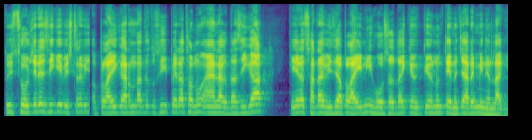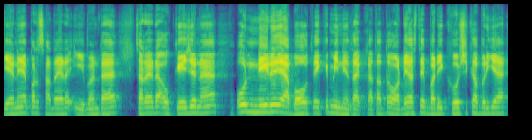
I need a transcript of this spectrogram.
ਤੁਸੀਂ ਸੋਚ ਰਹੇ ਸੀਗੇ ਵਿਜ਼ਟਰ ਵੀ ਅਪਲਾਈ ਕਰਨ ਦਾ, ਤੇ ਤੁਸੀਂ ਪਹਿਲਾਂ ਤੁਹਾਨੂੰ ਐਂ ਲੱਗਦਾ ਸੀਗਾ ਕਿ ਜਿਹੜਾ ਸਾਡਾ ਵੀਜ਼ਾ ਅਪਲਾਈ ਨਹੀਂ ਹੋ ਸਕਦਾ ਕਿਉਂਕਿ ਉਹਨੂੰ 3-4 ਮਹੀਨੇ ਲੱਗ ਗਏ ਨੇ ਪਰ ਸਾਡਾ ਜਿਹੜਾ ਈਵੈਂਟ ਹੈ, ਸਾਡਾ ਜਿਹੜਾ ਓਕੇਜਨ ਹੈ, ਉਹ ਨੇੜੇ ਆ ਬਹੁਤ ਇੱਕ ਮਹੀਨੇ ਤੱਕ ਆ। ਤਾਂ ਤੁਹਾਡੇ ਵਾਸਤੇ ਬੜੀ ਖੁਸ਼ਖਬਰੀ ਹੈ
